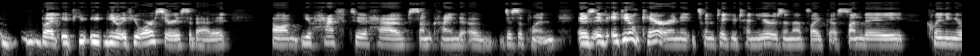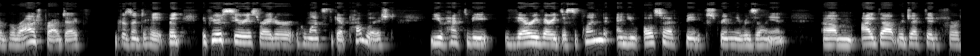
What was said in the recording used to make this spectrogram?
but if you, you know, if you are serious about it, um, you have to have some kind of discipline. It was, if, if you don't care and it's going to take you 10 years and that's like a Sunday cleaning your garage project, goes into hate. But if you're a serious writer who wants to get published, you have to be very, very disciplined and you also have to be extremely resilient. Um, I got rejected for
